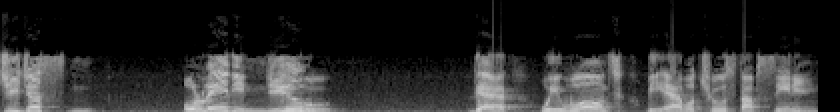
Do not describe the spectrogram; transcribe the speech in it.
Jesus already knew that we won't be able to stop sinning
